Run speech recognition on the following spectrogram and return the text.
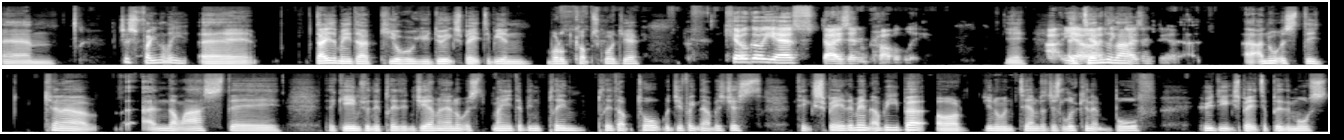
Um, just finally, uh, Daizen Kyogo, you do expect to be in World Cup squad, yeah? Kyogo, yes. Daizen, probably. Yeah. Uh, yeah, in terms of that, yeah. I noticed the kind of in the last uh, the games when they played in Germany, I noticed might have been playing played up top. Would you think that was just to experiment a wee bit, or you know, in terms of just looking at both, who do you expect to play the most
